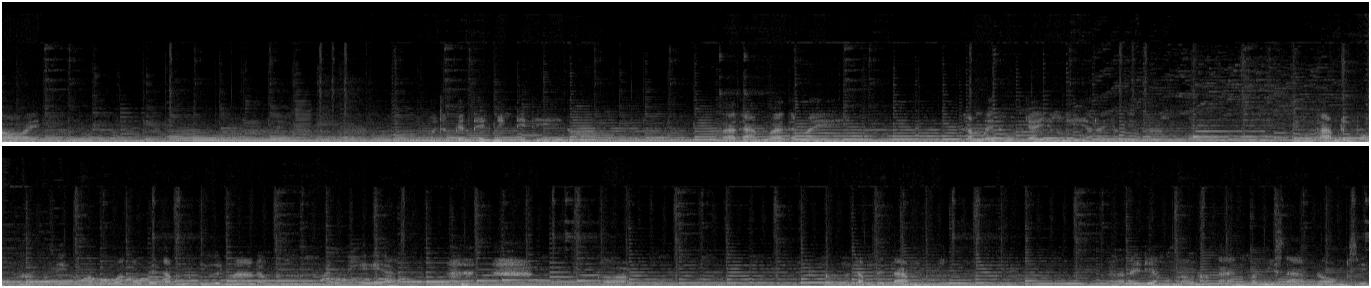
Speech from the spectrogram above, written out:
ร้อย ก็จะเป็นเทคนิคดีๆเนาะลูกค้าถามว่าทำไมทำได้ถูกใจอย่างนี้อะไรอย่างนี้ค่ะไม่รู้ถามหรือบอกนะบางทีเขาก็บอกว่าเขาไปทำที่อื่นมาแล้วมันไม่โอเคอะ ก็ เราก็ทำไปตามอไอเดียของเราเนาะค่ะอันนี้ก็มีสาบรองสิบ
